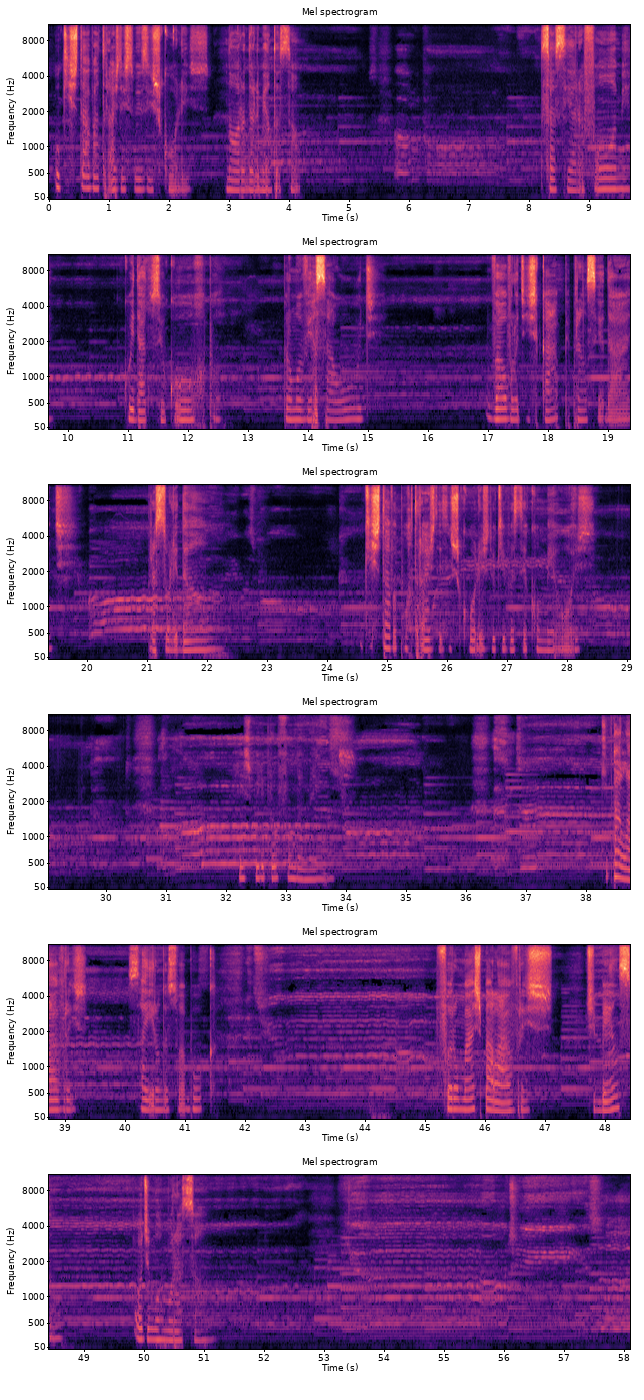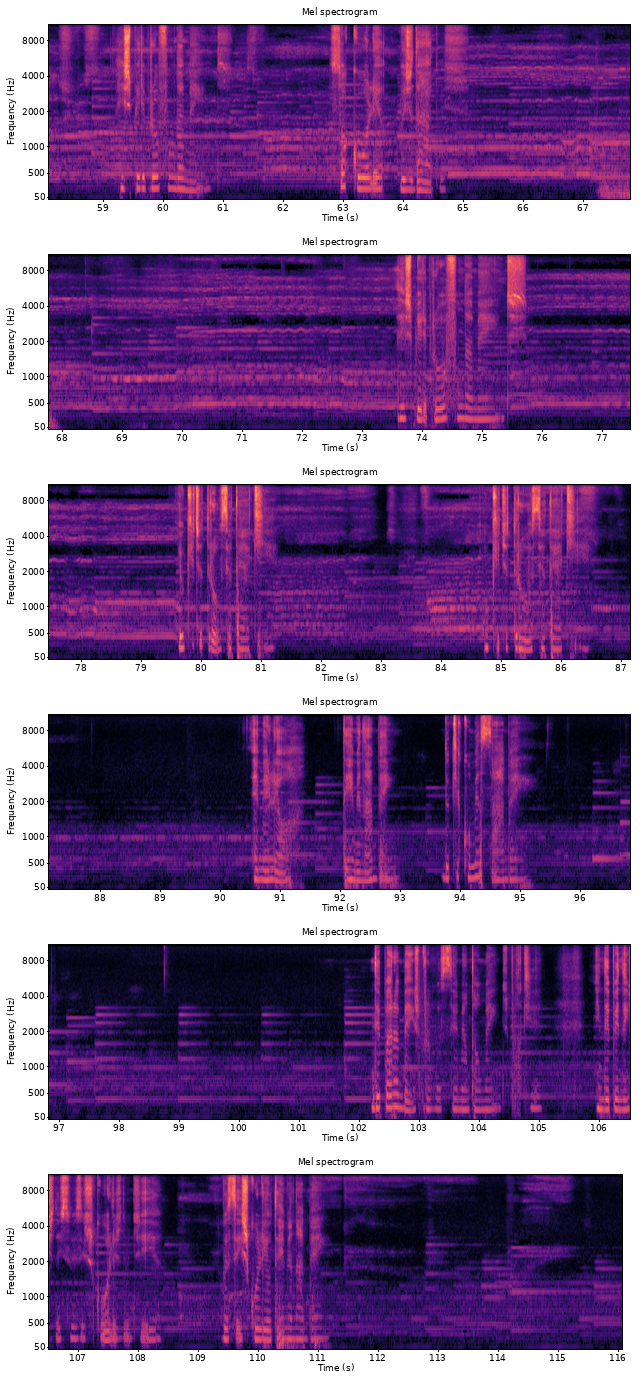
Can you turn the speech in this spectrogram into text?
O que estava atrás das suas escolhas na hora da alimentação? Saciar a fome, cuidar do seu corpo, promover saúde, válvula de escape para a ansiedade para a solidão. O que estava por trás das escolhas do que você comeu hoje? Respire profundamente. Que palavras saíram da sua boca? Foram mais palavras de bênção ou de murmuração. Respire profundamente. Só colha os dados. Respire profundamente. E o que te trouxe até aqui. O que te trouxe até aqui. É melhor terminar bem do que começar bem. Dê parabéns para você mentalmente, porque independente das suas escolhas do dia, você escolheu terminar bem.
